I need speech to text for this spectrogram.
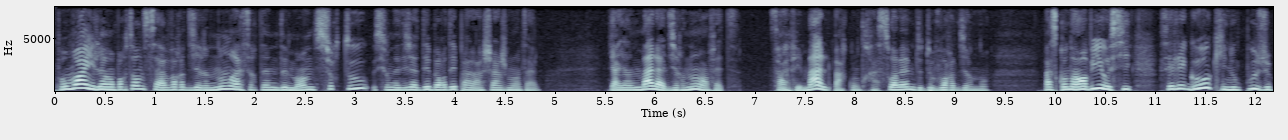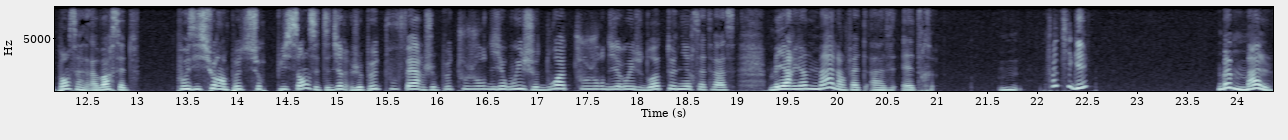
Pour moi, il est important de savoir dire non à certaines demandes, surtout si on est déjà débordé par la charge mentale. Il n'y a rien de mal à dire non en fait. Ça fait mal par contre à soi-même de devoir dire non. Parce qu'on a envie aussi, c'est l'ego qui nous pousse, je pense, à avoir cette position un peu de surpuissance, c'est-à-dire je peux tout faire, je peux toujours dire oui, je dois toujours dire oui, je dois tenir cette face. Mais il n'y a rien de mal en fait à être fatigué. Même mal.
